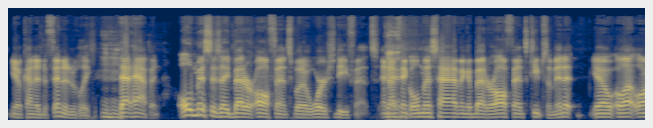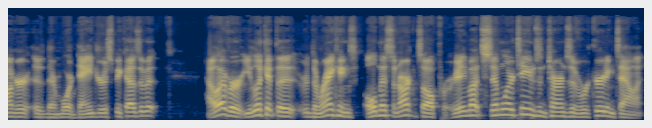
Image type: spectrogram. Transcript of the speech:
you know, kind of definitively. Mhm. That happened. Ole Miss is a better offense, but a worse defense. And I think Ole Miss having a better offense keeps them in it, you know, a lot longer. They're more dangerous because of it. However, you look at the the rankings, Ole Miss and Arkansas, pretty much similar teams in terms of recruiting talent.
